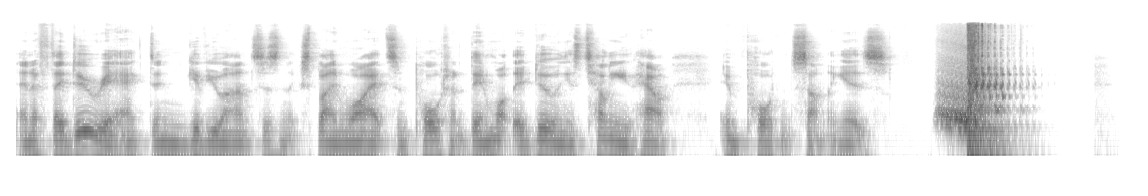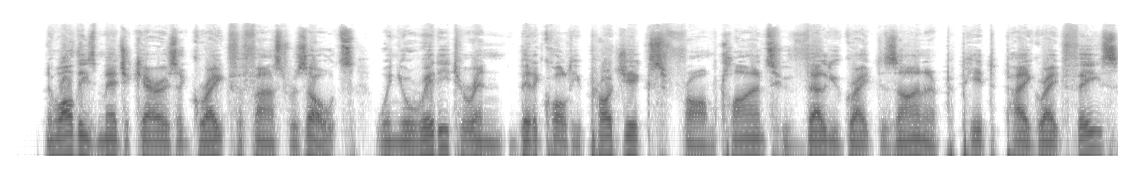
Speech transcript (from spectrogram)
And if they do react and give you answers and explain why it's important, then what they're doing is telling you how important something is. Now, while these magic arrows are great for fast results, when you're ready to run better quality projects from clients who value great design and are prepared to pay great fees,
